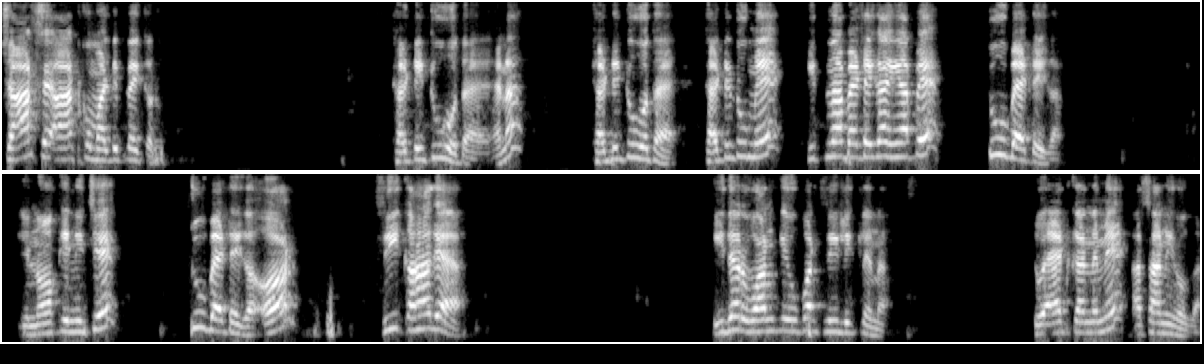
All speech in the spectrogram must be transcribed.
चार से आठ को मल्टीप्लाई करो। थर्टी टू होता है है ना? थर्टी टू होता है। थर्टी टू में कितना बैठेगा यहाँ पे? टू बैठेगा। ये नौ के नीचे टू बैठेगा और थ्री कहा गया? इधर वन के ऊपर थ्री लिख लेना। तो ऐड करने में आसानी होगा।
